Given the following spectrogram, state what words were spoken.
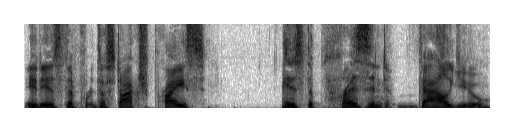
It is the the stock's price is the present value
